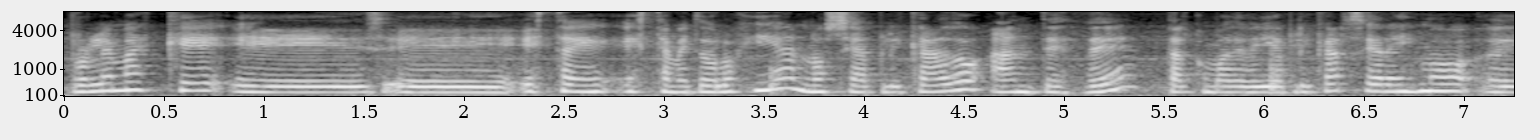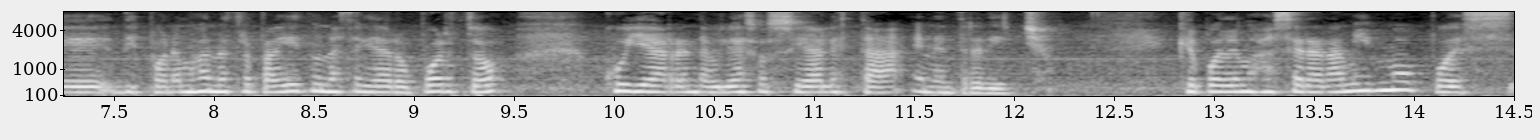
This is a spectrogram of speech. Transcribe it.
El problema es que eh, eh, esta, metodología no se ha aplicado antes de, tal como debería aplicarse. Ahora mismo eh, disponemos en nuestro país de una serie de aeropuertos cuya rentabilidad social está en entredicho. ¿Qué podemos hacer ahora mismo? Pues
